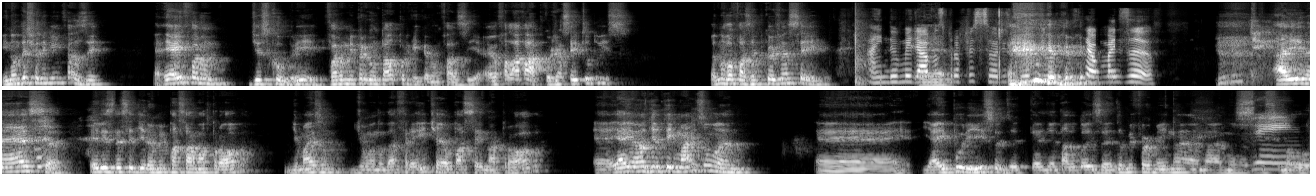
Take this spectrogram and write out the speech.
e não deixa ninguém fazer. E aí foram descobrir, foram me perguntar o porquê que eu não fazia. Aí eu falava: ah, porque eu já sei tudo isso. Eu não vou fazer porque eu já sei. Ainda humilhava é... os professores, meu Deus do céu, mas. Uh... Aí nessa, eles decidiram me passar uma prova de mais um, de um ano da frente, aí eu passei na prova. É, e aí eu adiantei mais um ano. É, e aí, por isso, de ter adiantado dois anos, eu me formei na, na no ensino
